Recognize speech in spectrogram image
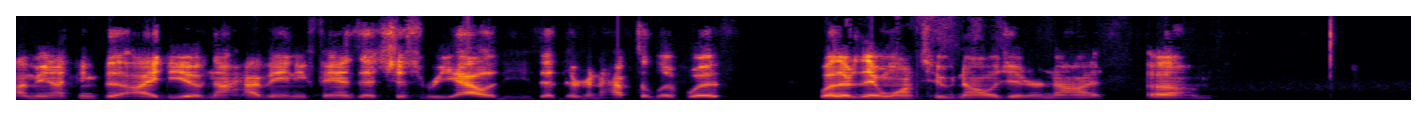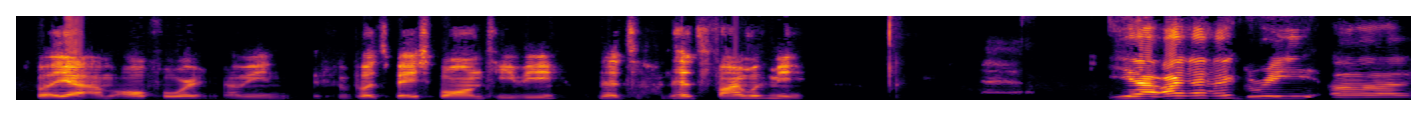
I mean, I think the idea of not having any fans, that's just reality that they're going to have to live with, whether they want to acknowledge it or not. Um, but yeah, I'm all for it. I mean, if it puts baseball on TV, that's that's fine with me. Yeah, I, I agree. Uh,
